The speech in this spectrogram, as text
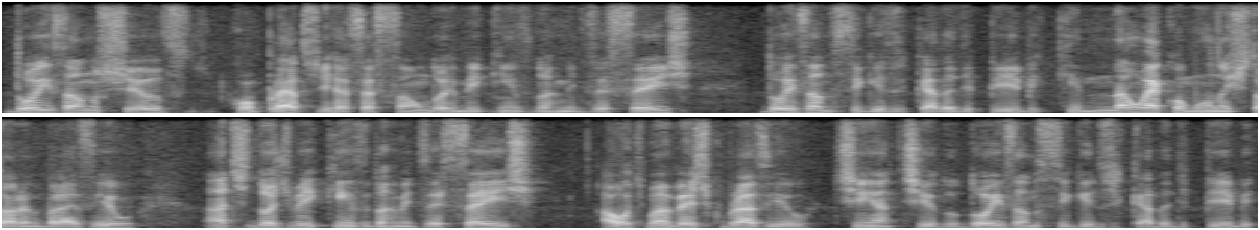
dois anos cheios completos de recessão, 2015 e 2016, dois anos seguidos de queda de PIB, que não é comum na história do Brasil. Antes de 2015 e 2016, A última vez que o Brasil tinha tido dois anos seguidos de queda de PIB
